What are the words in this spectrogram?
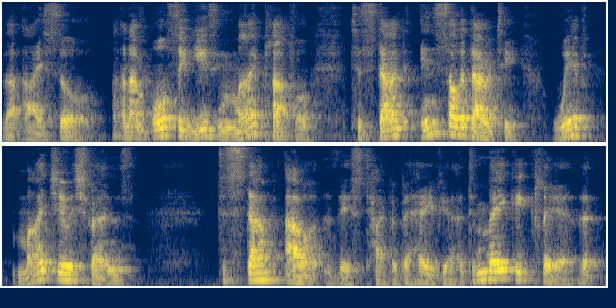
that I saw. And I'm also using my platform to stand in solidarity with my Jewish friends to stamp out this type of behaviour and to make it clear that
